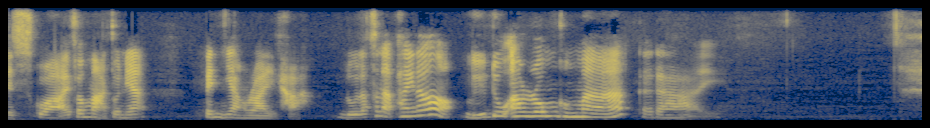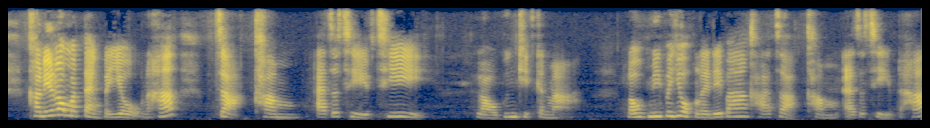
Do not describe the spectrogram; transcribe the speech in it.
describe ว่าหมาตัวเนี้ยเป็นอย่างไรค่ะ ดูลักษณะภายนอก หรือดูอารมณ์ของหมาก็ได้ คราวนี้เรามาแต่งประโยคนะคะ จากคำ adjective ที่เราเพิ่งคิดกันมา เรามีประโยคอะไรได้บ้างคะ จากคำ adjective นะคะ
